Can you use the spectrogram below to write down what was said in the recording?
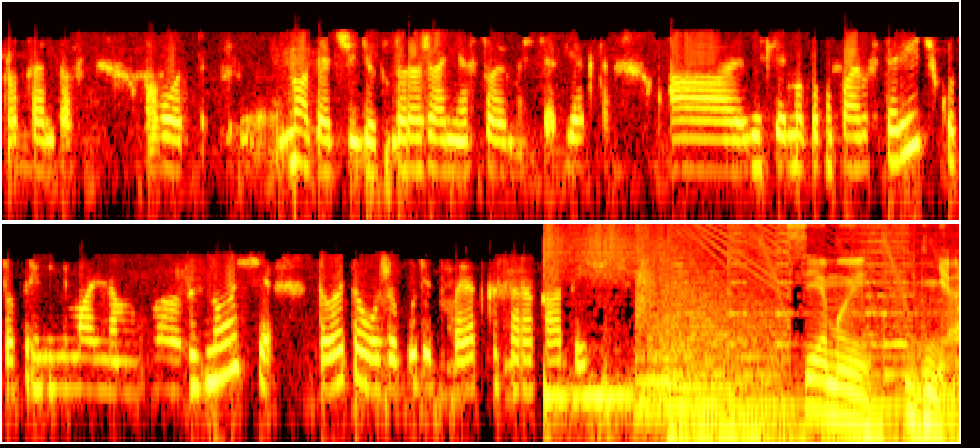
процентов. Вот. Но опять же идет удорожание стоимости объекта. А если мы покупаем вторичку, то при минимальном э, взносе, то это уже будет порядка 40 тысяч. Темы дня.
